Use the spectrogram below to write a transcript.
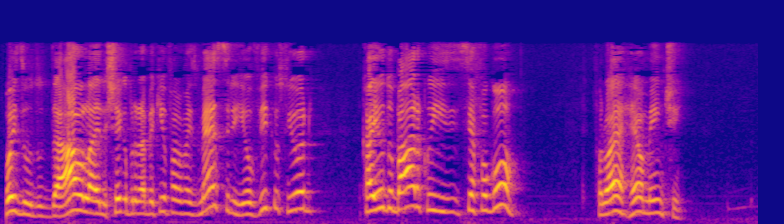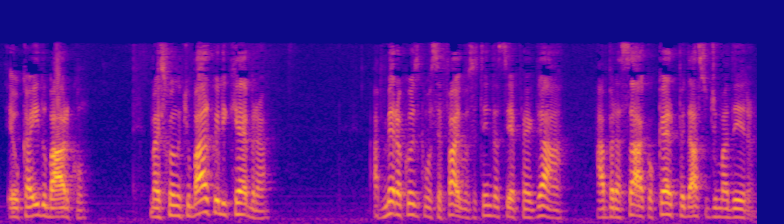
Depois do, do, da aula, ele chega para o Rebbe Akiva e fala, mas mestre, eu vi que o senhor caiu do barco e se afogou. Falou, é, realmente, eu caí do barco. Mas quando que o barco ele quebra, a primeira coisa que você faz, você tenta se apegar, abraçar qualquer pedaço de madeira,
